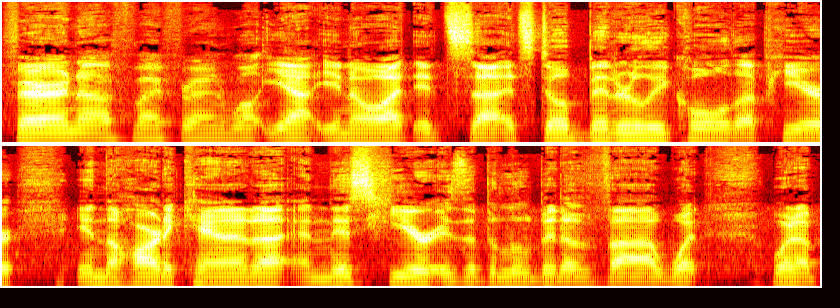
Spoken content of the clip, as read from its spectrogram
Fair enough, my friend. Well, yeah, you know what? It's uh, it's still bitterly cold up here in the heart of Canada, and this here is a little bit of uh, what what a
